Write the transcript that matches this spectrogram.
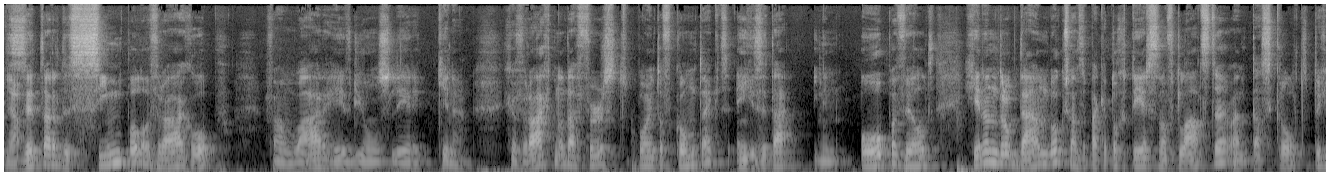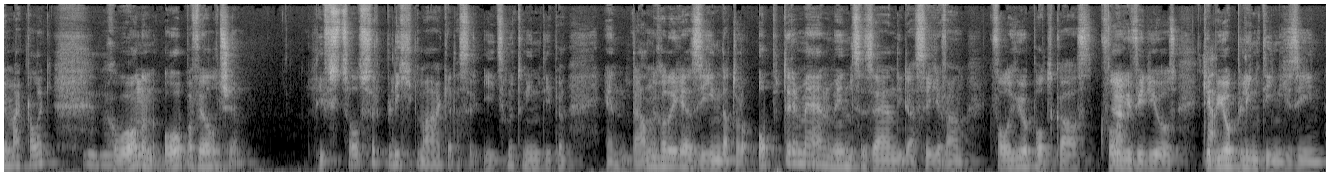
Ja. Zet daar de simpele vraag op van waar heeft u ons leren kennen. Je vraagt naar dat first point of contact en je zet dat in een open veld. Geen een drop-down box, want ze pakken toch het eerste of het laatste, want dat scrolt te gemakkelijk. Mhm. Gewoon een open veldje. Liefst zelfs verplicht maken, dat ze er iets moeten intypen. En dan ga je zien dat er op termijn mensen zijn die dat zeggen van ik volg je podcast, ik volg Ja. je video's, ik heb je op LinkedIn gezien.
